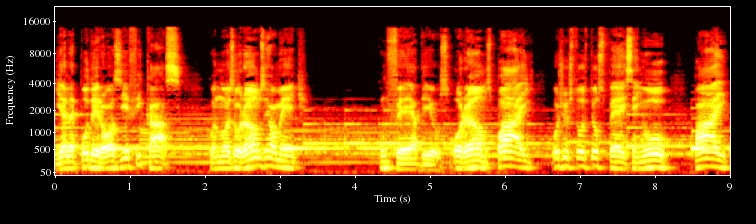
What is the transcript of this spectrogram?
E ela é poderosa e eficaz. Quando nós oramos realmente com fé a Deus, oramos, Pai, hoje eu estou aos teus pés, Senhor, Pai,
